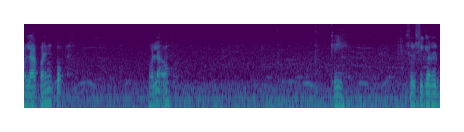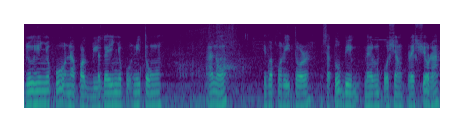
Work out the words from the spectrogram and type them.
Wala pa rin po. Wala oh. Okay. So siguraduhin nyo po na paglagay nyo po nitong ano evaporator sa tubig, meron po siyang pressure ha.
